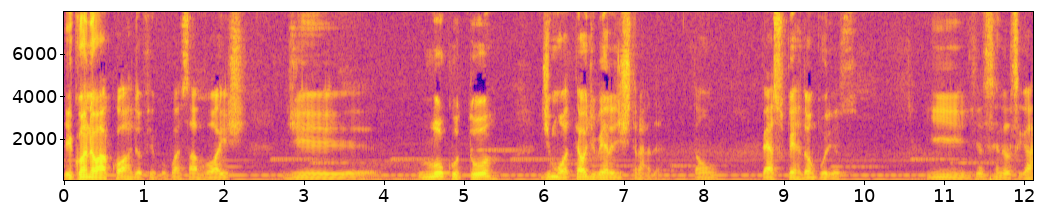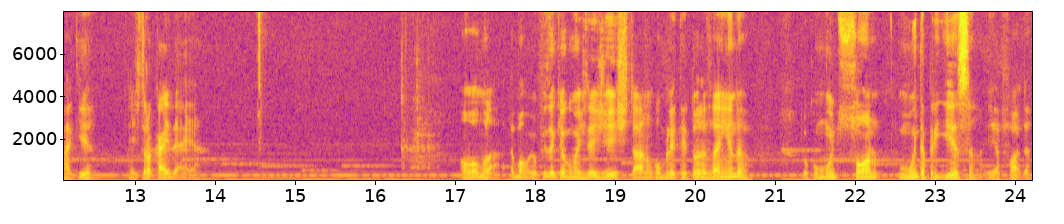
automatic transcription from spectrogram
e quando eu acordo eu fico com essa voz de locutor de motel de beira de estrada. Então peço perdão por isso. E deixa eu acender o cigarro aqui, a gente trocar ideia. Bom, vamos lá. É bom, eu fiz aqui algumas DGs, tá? Não completei todas ainda. Tô com muito sono, muita preguiça e é foda.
